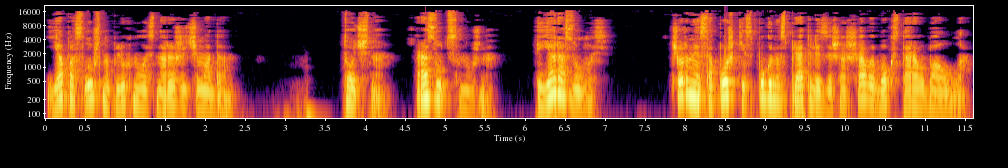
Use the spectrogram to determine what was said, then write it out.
Я послушно плюхнулась на рыжий чемодан. Точно, разуться нужно. И я разулась. Черные сапожки испуганно спрятались за шершавый бок старого баула.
